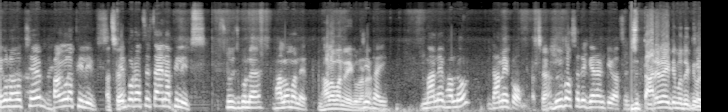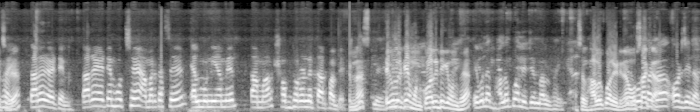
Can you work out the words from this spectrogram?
এগুলো হচ্ছে বাংলা ফিলিপস আচ্ছা। এরপর আছে চায়না ফিলিপস সুইচগুলা ভালো মানের। ভালো মানের এগুলো জি ভাই মানে ভালো। দামে কম। আচ্ছা। দুই বছরের গ্যারান্টি আছে। তারের আইটেমও দেখতে পাচ্ছি তারের আইটেম তারের আইটেম হচ্ছে আমার কাছে অ্যালুমিনিয়ামের তামার সব ধরনের তার পাবে। এগুলো কেমন? কোয়ালিটি কেমন ভাইয়া? এগুলো ভালো কোয়ালিটির মাল ভাই। আচ্ছা ভালো কোয়ালিটি না? ওসাকা অরিজিনাল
